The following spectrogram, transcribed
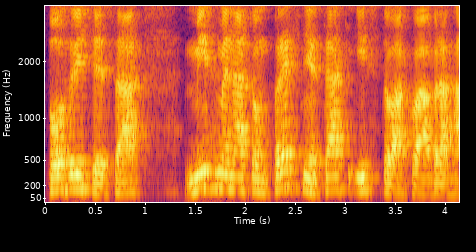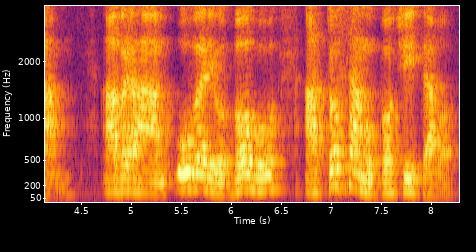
Pozrite sa, my sme na tom presne tak isto ako Abraham. Abraham uveril Bohu a to sa mu počítalo.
